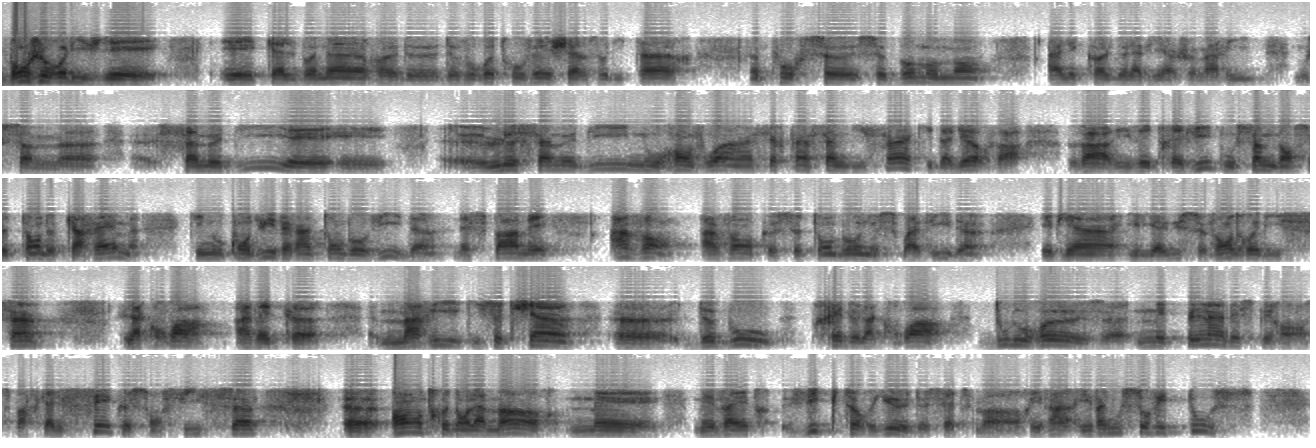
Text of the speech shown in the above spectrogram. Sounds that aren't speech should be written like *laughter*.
Bonjour Olivier, et quel bonheur de, vous retrouver, chers auditeurs, pour ce, beau moment à l'école de la Vierge Marie. Nous sommes euh, samedi et, euh, le samedi nous renvoie à un certain samedi saint qui d'ailleurs va, va arriver très vite. Nous sommes dans ce temps de carême qui nous conduit vers un tombeau vide, n'est-ce pas? Mais avant, avant que ce tombeau ne soit vide, eh bien, il y a eu ce vendredi saint, la croix avec euh, Marie qui se tient euh, debout près de la croix, douloureuse mais plein d'espérance, parce qu'elle sait que son fils euh, entre dans la mort, mais, mais va être victorieux de cette mort. Il va, il va nous sauver tous,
